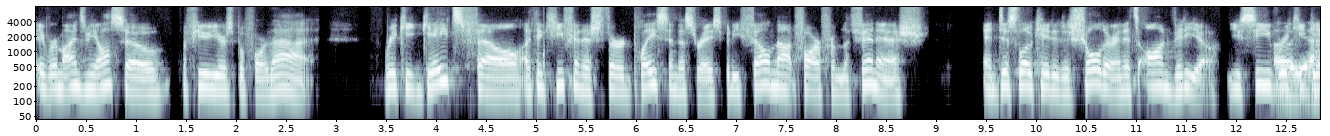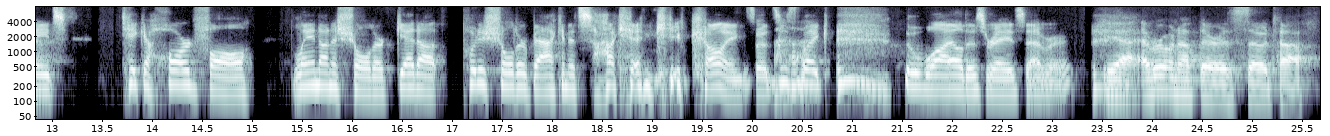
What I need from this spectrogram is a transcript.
it reminds me also a few years before that. Ricky Gates fell. I think he finished third place in this race, but he fell not far from the finish and dislocated his shoulder. And it's on video. You see oh, Ricky oh, yeah. Gates take a hard fall, land on his shoulder, get up, put his shoulder back in its socket, and keep going. So it's just like the wildest race ever. Yeah, everyone up there is so tough.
